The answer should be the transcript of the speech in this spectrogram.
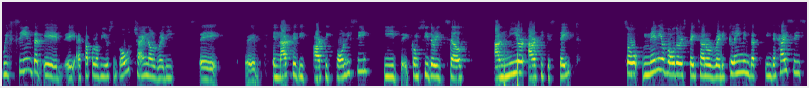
We've seen that a, a, a couple of years ago, China already uh, uh, enacted its Arctic policy. It considered itself a near Arctic state. So many of other states are already claiming that in the high seas,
